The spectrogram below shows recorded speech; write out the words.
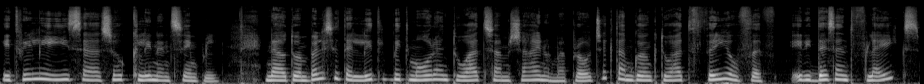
It really is uh, so clean and simple. Now to embellish it a little bit more and to add some shine on my project, I'm going to add three of the iridescent flakes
